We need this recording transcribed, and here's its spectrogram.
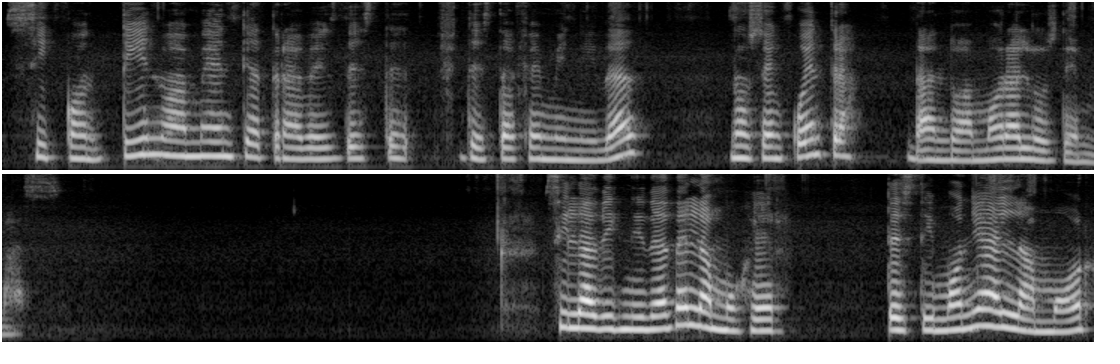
si continuamente a través de, este, de esta feminidad nos encuentra dando amor a los demás. Si la dignidad de la mujer testimonia el amor,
